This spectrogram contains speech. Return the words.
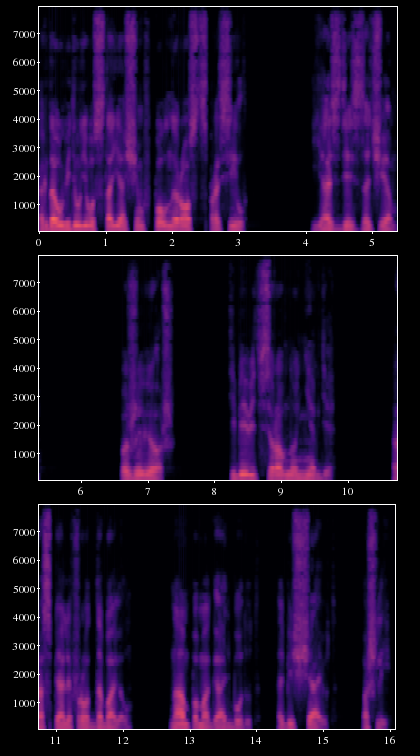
Когда увидел его стоящим в полный рост, спросил, я здесь зачем? Поживешь. Тебе ведь все равно негде. Распялив рот, добавил. Нам помогать будут. Обещают. Пошли.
